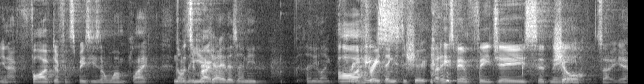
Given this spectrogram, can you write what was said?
you know, five different species on one plate. Not But in the UK. great- There's only there's only like Oh, three, three he's- things to shoot. But he's been Fiji, Sydney. Sure. So yeah.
